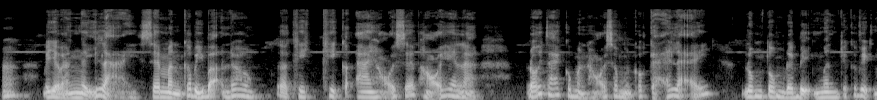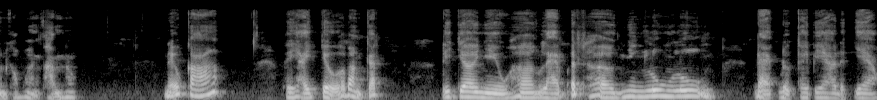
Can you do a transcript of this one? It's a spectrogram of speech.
À, bây giờ bạn nghĩ lại xem mình có bị bệnh đó không? Là khi khi có ai hỏi sếp hỏi hay là đối tác của mình hỏi xong mình có kể lễ lung tung để biện minh cho cái việc mình không hoàn thành không? Nếu có thì hãy chữa bằng cách đi chơi nhiều hơn, làm ít hơn nhưng luôn luôn đạt được KPI được giao.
